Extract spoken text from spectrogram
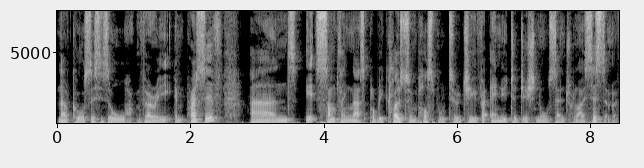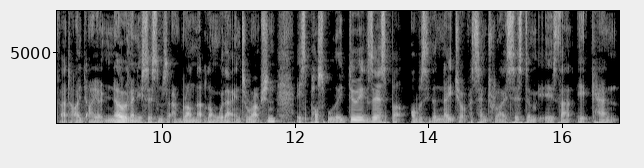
Now, of course, this is all very impressive and it's something that's probably close to impossible to achieve for any traditional centralized system. In fact, I, I, don't know of any systems that have run that long without interruption. It's possible they do exist, but obviously the nature of a centralized system is that it can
